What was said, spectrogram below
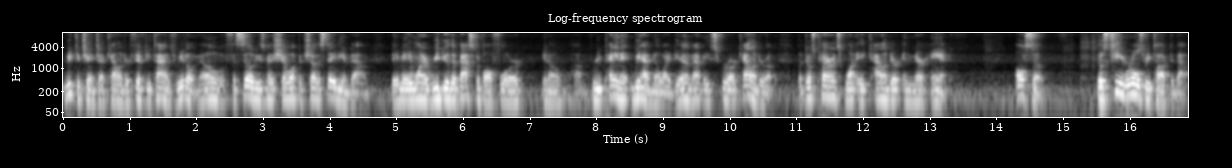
We could change that calendar 50 times. We don't know. Facilities may show up and shut a stadium down. They may want to redo the basketball floor, you know, um, repaint it. We had no idea, and that may screw our calendar up. But those parents want a calendar in their hand. Also, those team rules we talked about.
